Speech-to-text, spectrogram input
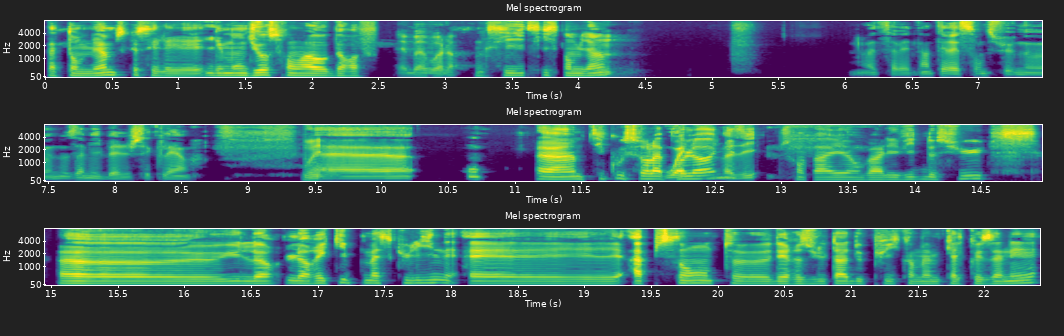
Ça tombe bien parce que c'est les, les, mondiaux seront à Oberhof. Et eh ben voilà. Donc si, si se bien. Mm. ça va être intéressant de suivre nos, amis belges, c'est clair. Oui. Euh, euh, un petit coup sur la Pologne. Vas-y. On va, on va aller vite dessus. leur, leur, équipe masculine est absente des résultats depuis quand même quelques années.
